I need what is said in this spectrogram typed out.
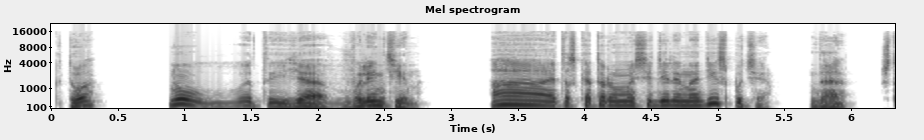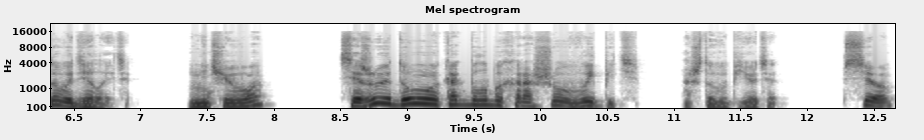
Кто?» «Ну, это я, Валентин». «А, это с которым мы сидели на диспуте?» Да. Что вы делаете? Ничего. Сижу и думаю, как было бы хорошо выпить. А что вы пьете? Все.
